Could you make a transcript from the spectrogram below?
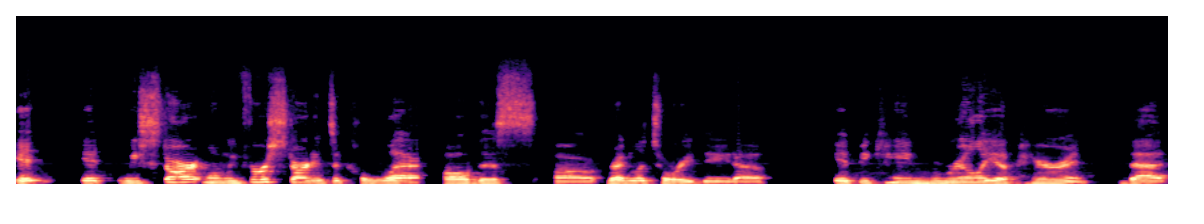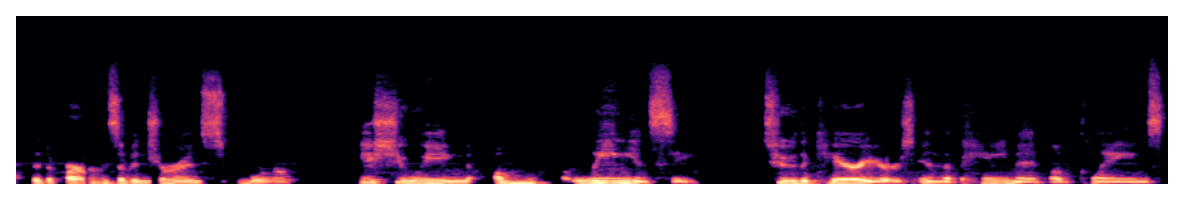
it it we start when we first started to collect all this uh, regulatory data it became really apparent that the departments of insurance were issuing a leniency to the carriers in the payment of claims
